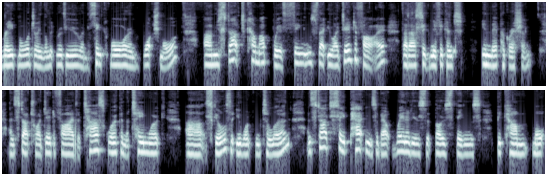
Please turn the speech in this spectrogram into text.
read more during the lit review and think more and watch more, um, you start to come up with things that you identify that are significant in their progression and start to identify the task work and the teamwork uh, skills that you want them to learn and start to see patterns about when it is that those things become more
